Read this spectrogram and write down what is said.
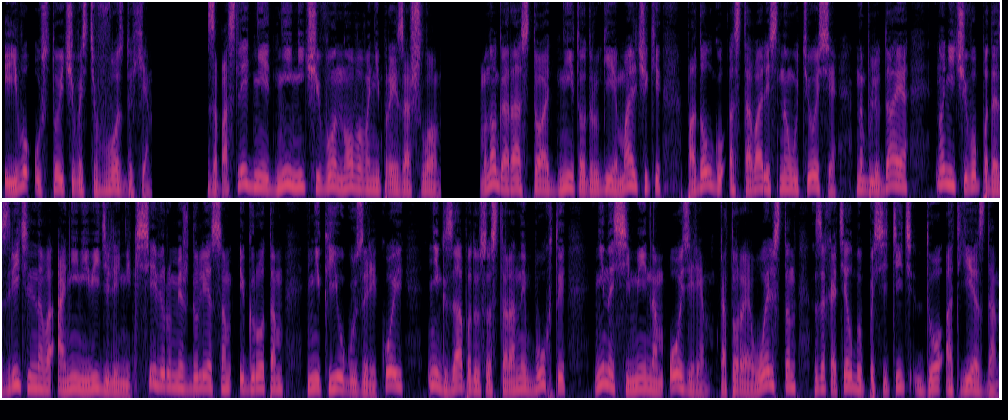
и его устойчивость в воздухе. За последние дни ничего нового не произошло. Много раз то одни, то другие мальчики подолгу оставались на утесе, наблюдая, но ничего подозрительного они не видели ни к северу между лесом и гротом, ни к югу за рекой, ни к западу со стороны бухты, ни на семейном озере, которое Уэльстон захотел бы посетить до отъезда.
